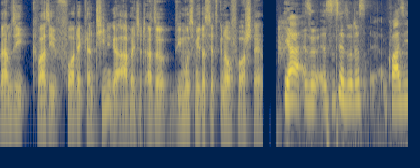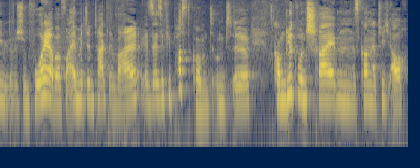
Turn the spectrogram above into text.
da haben Sie quasi vor der Kantine gearbeitet. Also wie muss ich mir das jetzt genau vorstellen? Ja, also es ist ja so, dass quasi schon vorher, aber vor allem mit dem Tag der Wahl sehr, sehr viel Post kommt. Und äh, es kommen Glückwunschschreiben, es kommen natürlich auch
